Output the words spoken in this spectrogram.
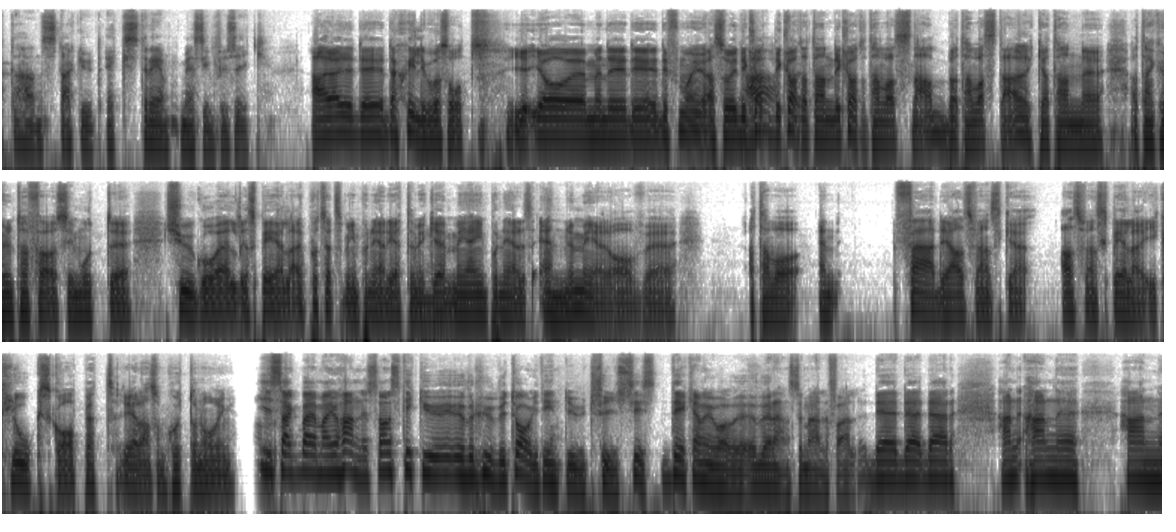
att han stack ut extremt med sin fysik. Ja, det, det, där skiljer vi oss åt. Ja, men det, det, det får man ju, alltså det är, klart, ah, det, är klart att han, det är klart att han var snabb, att han var stark, att han, eh, att han kunde ta för sig mot 20 eh, år äldre spelare på ett sätt som imponerade jättemycket. Mm. Men jag imponerades ännu mer av eh, att han var en färdig allsvenska, allsvensk spelare i klokskapet redan som 17-åring. Isak Bergman Johannesson sticker ju överhuvudtaget inte ut fysiskt. Det kan vi vara överens om i alla fall. Det, det, där, han, han, han,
